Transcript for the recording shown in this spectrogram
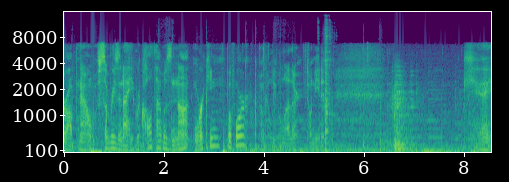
Drop now. For some reason I recall that was not working before. I'm gonna leave the leather, don't need it. Okay.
